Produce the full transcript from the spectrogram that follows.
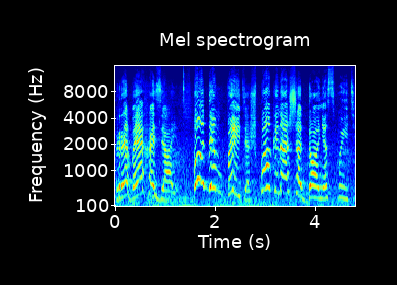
реве хазяїн. Будем пить, аж поки наша доня спить.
